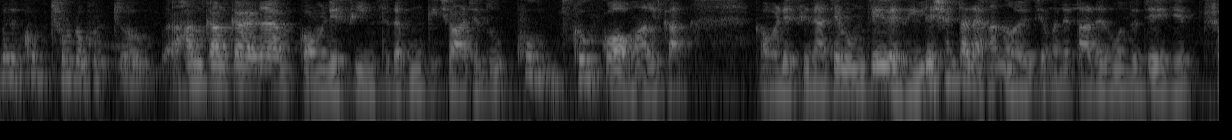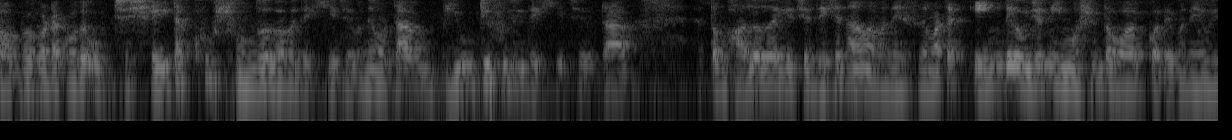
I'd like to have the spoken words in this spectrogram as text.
মানে খুব ছোট, খুব ছো- হালকা হালকা একটা কমেডি সিনস এরকম কিছু আছে, দু, খুব খুব কম হালকা। কমেডি সিন আছে এবং যে রিলেশনটা দেখানো হয়েছে মানে তাদের মধ্যে যে যে সম্পর্কটা গড়ে উঠছে, সেইটা খুব সুন্দরভাবে দেখিয়েছে। মানে ওটা বিউটিফুলি দেখিয়েছে। ওটা এত ভালো লেগেছে। দেখে না মানে সিনেমাটা এন্ডে ওই জন্য ইমোশনটা ওয়ার্ক করে। মানে ওই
